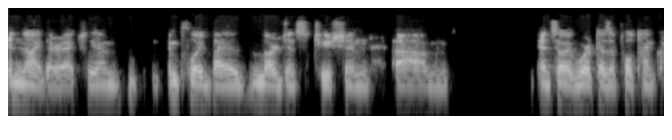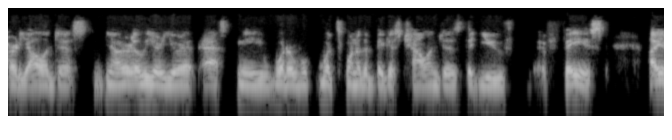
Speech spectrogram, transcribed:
neither, actually. I'm employed by a large institution, um, and so I work as a full time cardiologist. You know, earlier you asked me what are what's one of the biggest challenges that you've faced. I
